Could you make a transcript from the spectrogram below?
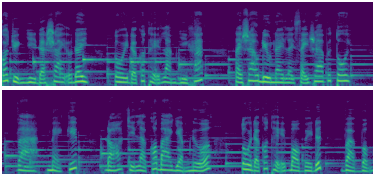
có chuyện gì đã sai ở đây tôi đã có thể làm gì khác? Tại sao điều này lại xảy ra với tôi? Và mẹ kiếp, đó chỉ là có ba dặm nữa. Tôi đã có thể bò về đích và vẫn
